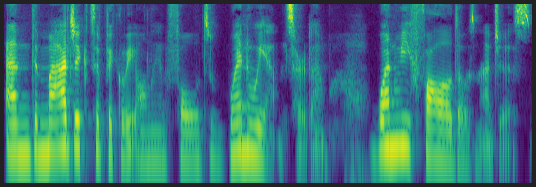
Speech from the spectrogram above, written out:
And the magic typically only unfolds when we answer them, when we follow those nudges.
